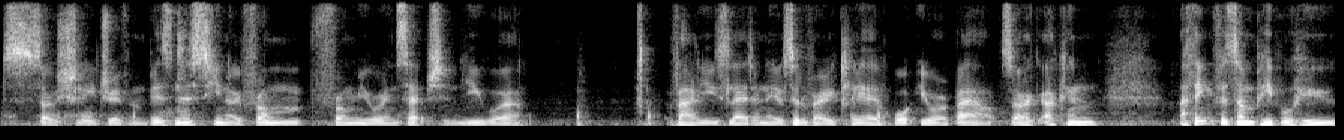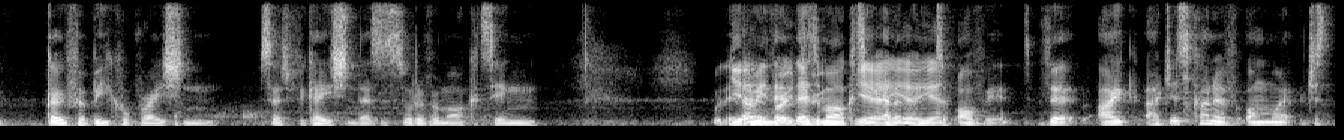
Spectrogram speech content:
socially driven business. You know, from from your inception, you were values led, and it was sort of very clear what you're about. So I, I can, I think for some people who go for B Corporation certification, there's a sort of a marketing yeah, I mean, there's true. a marketing yeah, element yeah, yeah. of it that I, I just kind of on my just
